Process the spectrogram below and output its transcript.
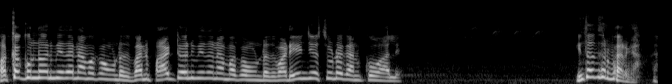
పక్కకున్నోని మీద నమ్మకం ఉండదు. వాని పార్టీ మీద నమ్మకం ఉండదు. వాడు ఏం చేస్తుండో కనుక్కోవాలి. ఇంత దుర్మార్గం.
